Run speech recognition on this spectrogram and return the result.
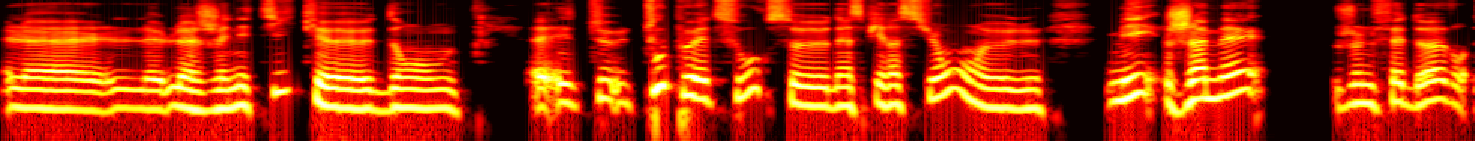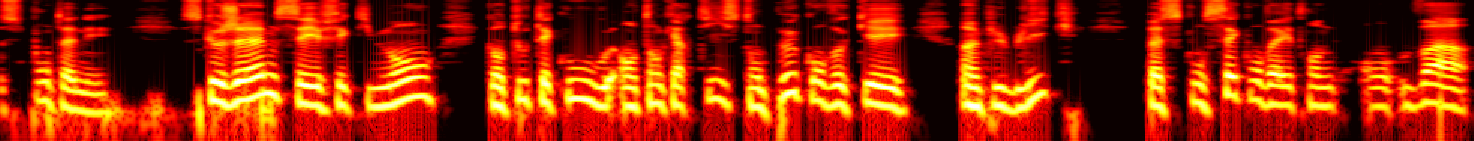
la, la génétique, dans tout peut être source d'inspiration, mais jamais je ne fais d'œuvre spontanée. Ce que j'aime, c'est effectivement quand tout à coup, en tant qu'artiste, on peut convoquer un public parce qu'on sait qu'on va être, en, on va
